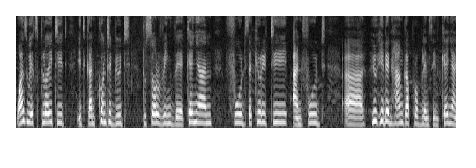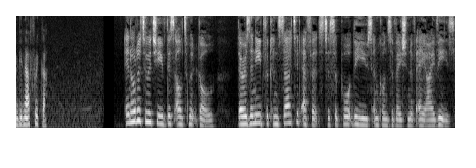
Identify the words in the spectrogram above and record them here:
Once we exploit it, it can contribute to solving the Kenyan food security and food uh, hidden hunger problems in Kenya and in Africa. In order to achieve this ultimate goal, there is a need for concerted efforts to support the use and conservation of AIVs.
